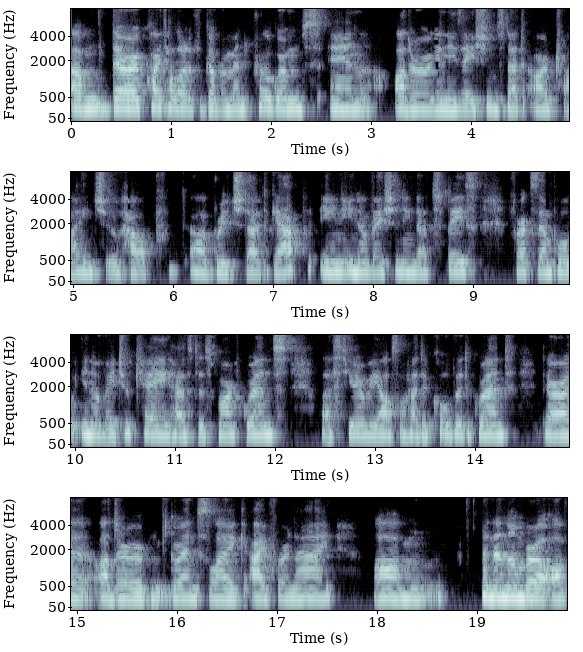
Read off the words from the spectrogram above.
um, there are quite a lot of government programs and other organizations that are trying to help uh, bridge that gap in innovation in that space. For example, Innovate UK has the SMART grants. Last year, we also had a COVID grant. There are other grants like Eye for an Eye. Um, and a number of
